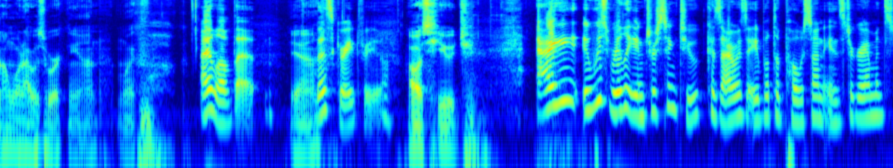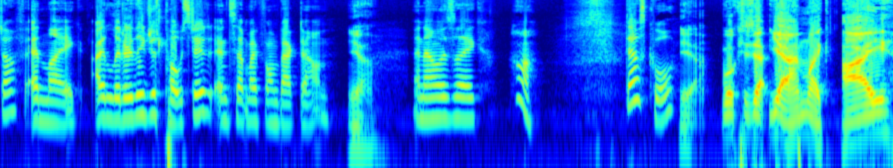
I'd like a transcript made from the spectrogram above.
on what I was working on. I'm like, fuck, I love that. yeah, That's great for you. that was huge. I it was really interesting too because I was able to post on Instagram and stuff, and like I literally just posted and set my phone back down, Yeah. and I was like, huh, that was cool. Yeah. Well, because yeah, I'm like I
